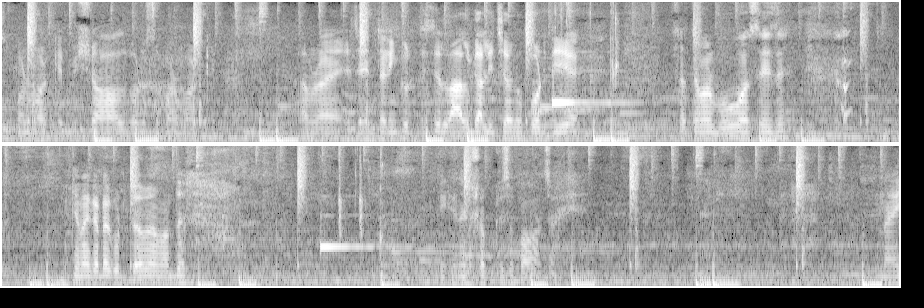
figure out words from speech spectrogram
সুপার মার্কেট বিশাল বড় সুপার মার্কেট আমরা এই যে এন্টারিং করতেছি লাল গালিচার উপর দিয়ে। সাথে আমার বউ আছে এই যে। কেনাকাটা করতে হবে আমাদের। এখানে সব কিছু পাওয়া যায়। নাই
